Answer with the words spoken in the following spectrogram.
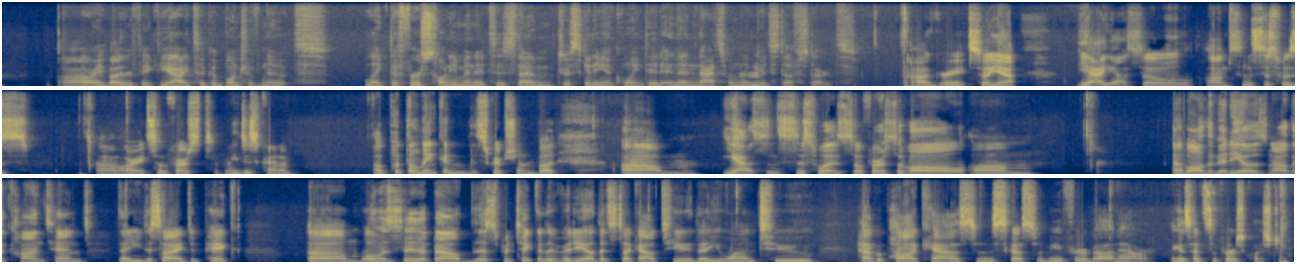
Um, All right, but, perfect. Yeah, I took a bunch of notes. Like the first 20 minutes is them just getting acquainted, and then that's when the mm-hmm. good stuff starts. Oh, great. So, yeah. Yeah, yeah. So, um, since this was, uh, all right, so first, let me just kind of, I'll put the link in the description. But um, yeah, since this was, so first of all, um, of all the videos and all the content that you decide to pick, um, what was it about this particular video that stuck out to you that you wanted to have a podcast and discuss with me for about an hour? I guess that's the first question.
